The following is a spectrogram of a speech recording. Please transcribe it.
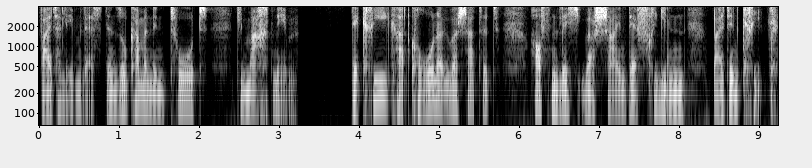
weiterleben lässt. Denn so kann man den Tod die Macht nehmen. Der Krieg hat Corona überschattet, hoffentlich überscheint der Frieden bald den Krieg.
